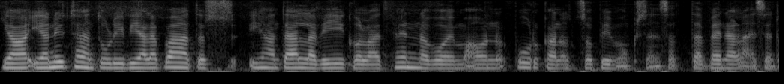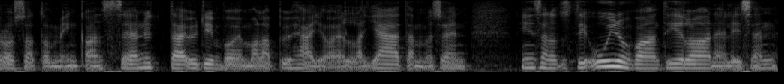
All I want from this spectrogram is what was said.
Ja, ja nythän tuli vielä päätös ihan tällä viikolla, että Fennovoima on purkanut sopimuksensa tämän venäläisen Rosatomin kanssa. Ja nyt tämä ydinvoimala Pyhäjoella jää tämmöiseen niin sanotusti uinuvaan tilaan, eli sen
